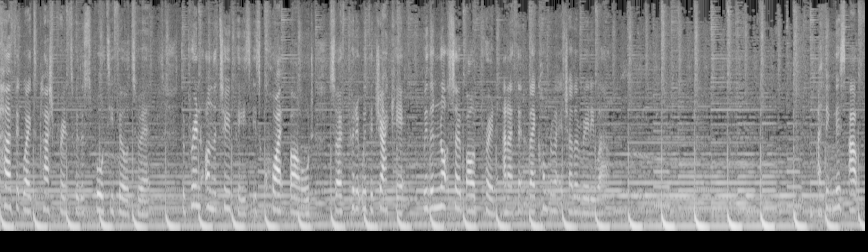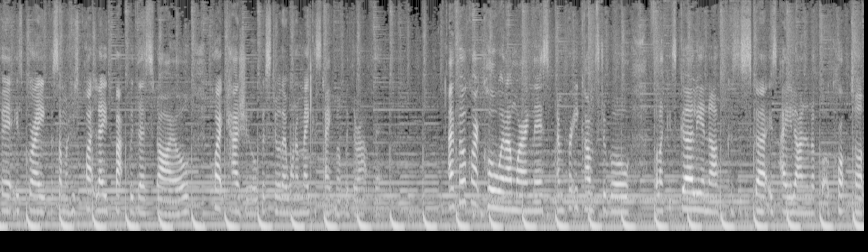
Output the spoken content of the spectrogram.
perfect way to clash prints with a sporty feel to it. The print on the two-piece is quite bold, so I've put it with the jacket with a not so bold print, and I think they complement each other really well. I think this outfit is great for someone who's quite laid back with their style, quite casual, but still they want to make a statement with their outfit. I feel quite cool when I'm wearing this. I'm pretty comfortable. Feel like it's girly enough because the skirt is A-line and I've got a crop top.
